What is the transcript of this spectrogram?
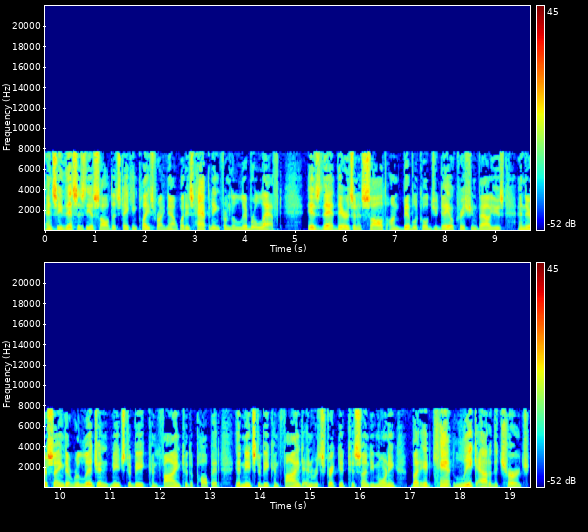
And see, this is the assault that's taking place right now. What is happening from the liberal left is that there's an assault on biblical Judeo-Christian values and they're saying that religion needs to be confined to the pulpit. It needs to be confined and restricted to Sunday morning, but it can't leak out of the church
